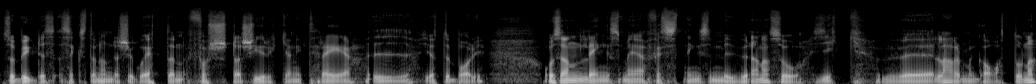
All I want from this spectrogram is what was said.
så byggdes 1621 den första kyrkan i trä i Göteborg. Och sen längs med fästningsmurarna så gick larmgatorna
